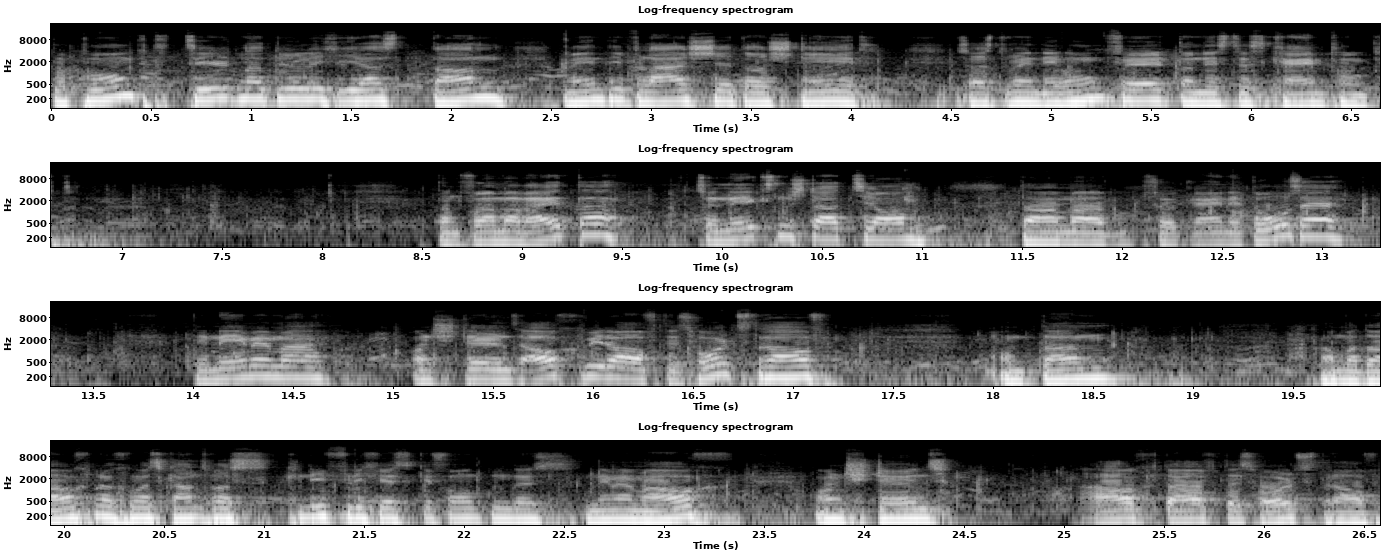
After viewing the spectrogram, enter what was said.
Der Punkt zählt natürlich erst dann, wenn die Flasche da steht. Das heißt, wenn die umfällt, dann ist das kein Punkt. Dann fahren wir weiter zur nächsten Station. Da haben wir so eine kleine Dose. Die nehmen wir und stellen es auch wieder auf das Holz drauf. Und dann haben wir da auch noch was ganz was Kniffliges gefunden. Das nehmen wir auch und stellen auch da auf das Holz drauf.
